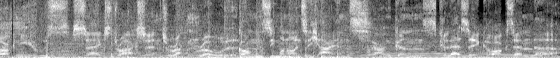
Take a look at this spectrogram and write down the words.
Rock News. Sex, Drugs and Rock'n'Roll. Kong 97.1. Frankens Classic Rocksender.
